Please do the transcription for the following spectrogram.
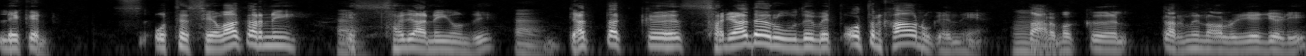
ਲੇਕਿਨ ਉੱਥੇ ਸੇਵਾ ਕਰਨੀ। ਇਹ ਸਜ਼ਾ ਨਹੀਂ ਹੁੰਦੀ। ਜਦ ਤੱਕ ਸਜ਼ਾ ਦੇ ਰੂਪ ਦੇ ਵਿੱਚ ਉਹ ਤਨਖਾਹ ਨੂੰ ਕਹਿੰਦੇ ਆ। ਧਾਰਮਿਕ ਟਰਮੀਨੋਲੋਜੀ ਜਿਹੜੀ।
